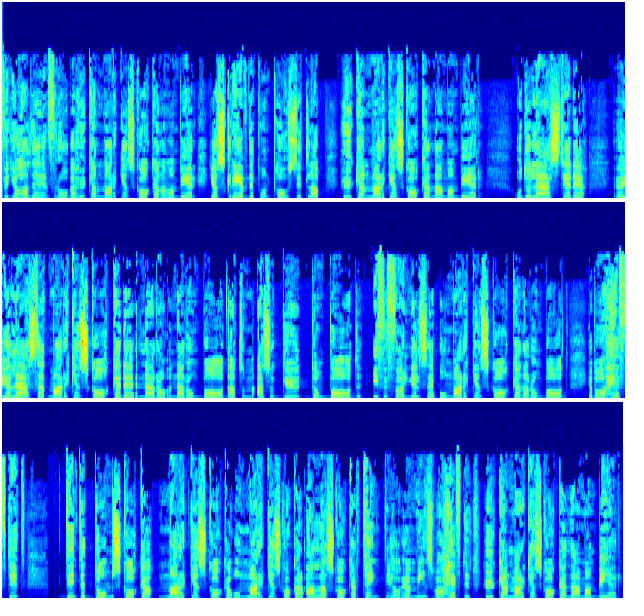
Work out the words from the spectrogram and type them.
För jag hade en fråga, hur kan marken skaka när man ber? Jag skrev det på en post-it-lapp. Hur kan marken skaka när man ber? Och då läste jag det. Jag läste att marken skakade när de, när de bad. Alltså, alltså Gud, de bad i förföljelse och marken skakade när de bad. Jag bara, vad häftigt det är inte de skakar, marken skakar. Och marken skakar, alla skakar, tänkte jag. Jag minns, vad häftigt. Hur kan marken skaka när man ber?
